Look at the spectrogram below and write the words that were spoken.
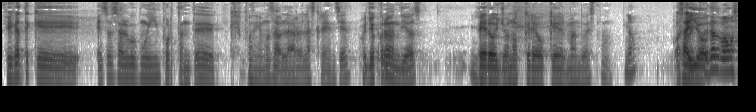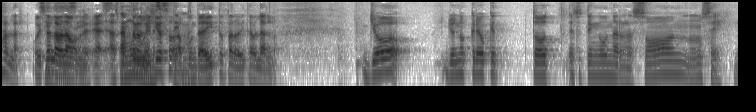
Fíjate que eso es algo muy importante que podríamos hablar de las creencias. Yo creo en Dios, pero yo no creo que Él mandó esto. ¿No? O sea, Ahorita- yo- Ahorita lo vamos a hablar. Ahorita Sí, lo sí, hablamos. sí. Eh, Está Aspecto muy bueno religioso apuntadito para ahorita hablarlo. Yo, yo no creo que todo esto tenga una razón. No sé. Mm,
